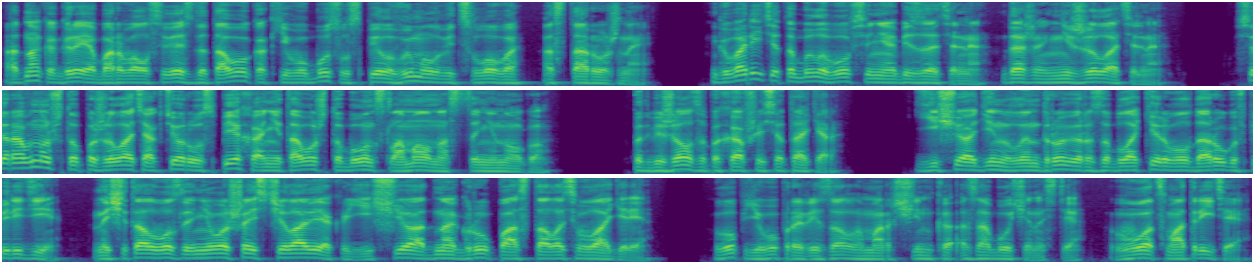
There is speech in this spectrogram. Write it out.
Однако Грей оборвал связь до того, как его босс успел вымолвить слово «осторожное». Говорить это было вовсе не обязательно, даже нежелательно. Все равно, что пожелать актеру успеха, а не того, чтобы он сломал на сцене ногу. Подбежал запыхавшийся Такер. Еще один лендровер заблокировал дорогу впереди. Насчитал возле него шесть человек, еще одна группа осталась в лагере. Лоб его прорезала морщинка озабоченности. «Вот, смотрите!»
